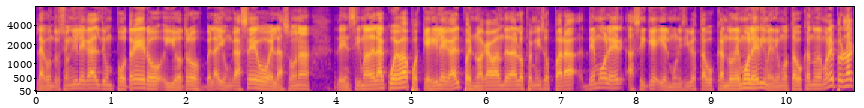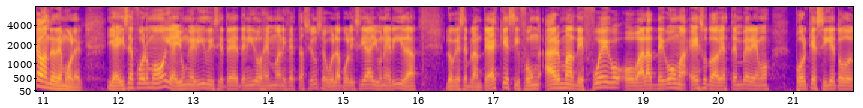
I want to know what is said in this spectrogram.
La construcción ilegal de un potrero y otros, ¿verdad? Y un gaseo en la zona de encima de la cueva, pues que es ilegal, pues no acaban de dar los permisos para demoler, así que y el municipio está buscando demoler y Medio está buscando demoler, pero no acaban de demoler. Y ahí se formó y hay un herido y siete detenidos en manifestación, según la policía hay una herida. Lo que se plantea es que si fue un arma de fuego o balas de goma, eso todavía está veremos, porque sigue todo,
